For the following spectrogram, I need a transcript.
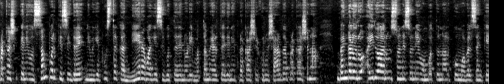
ಪ್ರಕಾಶಕ್ಕೆ ನೀವು ಸಂಪರ್ಕಿಸಿದ್ರೆ ನಿಮಗೆ ಪುಸ್ತಕ ನೇರವಾಗಿ ಸಿಗುತ್ತದೆ ನೋಡಿ. ಮತ್ತೊಮ್ಮೆ ಹೇಳ್ತಾ ಇದ್ದೀನಿ. ಪ್ರಕಾಶಕರು ಶಾರದಾ ಪ್ರಕಾಶನ ಬೆಂಗಳೂರು ಐದು ಆರು ಸೊನ್ನೆ ಸೊನ್ನೆ ಒಂಬತ್ತು ನಾಲ್ಕು ಮೊಬೈಲ್ ಸಂಖ್ಯೆ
